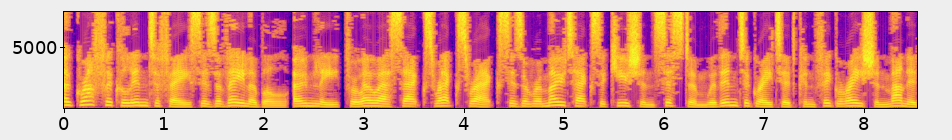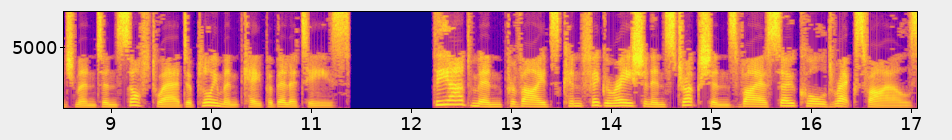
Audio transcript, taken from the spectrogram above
A graphical interface is available only for OS X Rex Rex is a remote execution system with integrated configuration management and software deployment capabilities. The admin provides configuration instructions via so-called REX files.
